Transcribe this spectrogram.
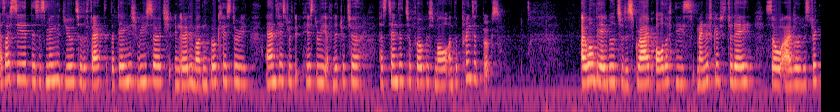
As I see it, this is mainly due to the fact that Danish research in early modern book history and history, history of literature has tended to focus more on the printed books. I won't be able to describe all of these manuscripts today, so I will restrict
